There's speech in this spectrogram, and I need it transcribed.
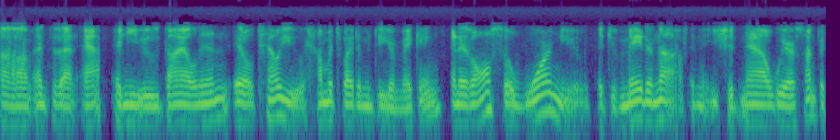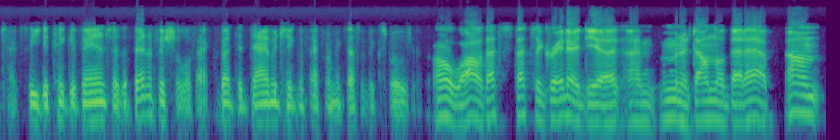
um, and to that app and you dial in, it'll tell you how much vitamin D you're making, and it'll also warn you that you've made enough and that you should now wear sun protect so you can take advantage of the beneficial effect, prevent the damaging effect from excessive exposure. Oh wow, that's that's a great idea. I'm I'm going to download that app. Um,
